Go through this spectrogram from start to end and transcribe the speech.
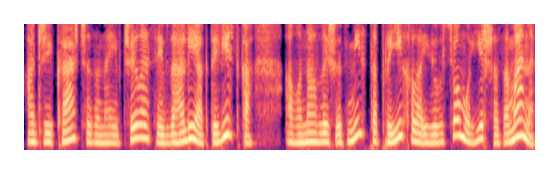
адже і краще за неї вчилася і взагалі активістка, а вона лише з міста приїхала і в усьому гірша за мене.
